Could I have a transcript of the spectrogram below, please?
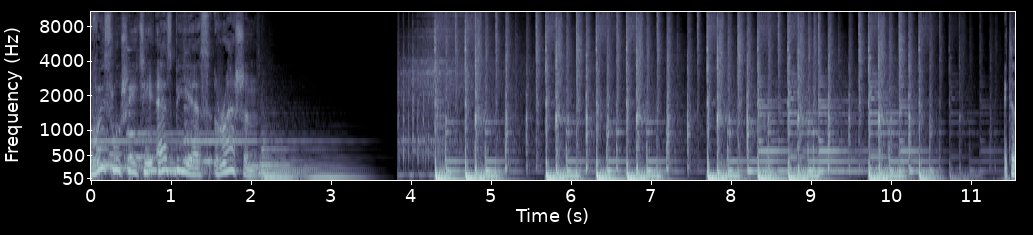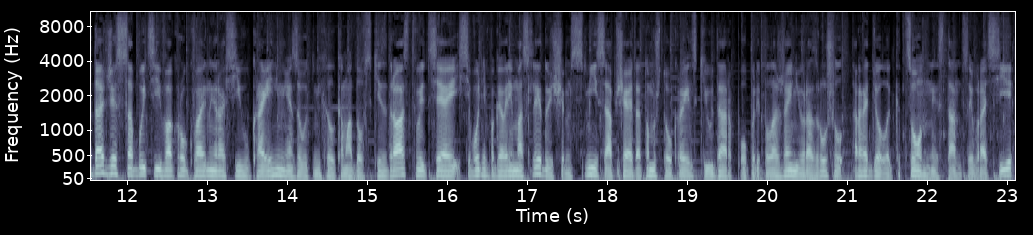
Вы слушаете SBS Russian. Это дайджест событий вокруг войны России и Украины. Меня зовут Михаил Комадовский. Здравствуйте. Сегодня поговорим о следующем. СМИ сообщают о том, что украинский удар по предположению разрушил радиолокационные станции в России.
